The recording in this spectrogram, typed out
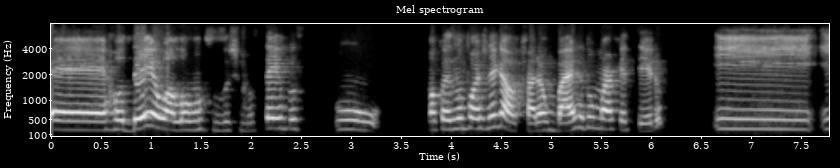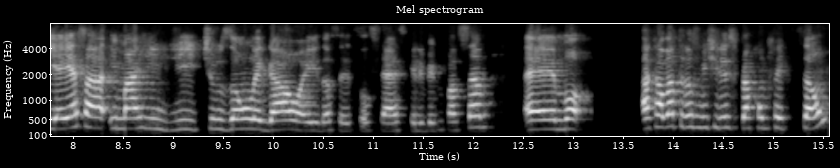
é, rodeia o Alonso nos últimos tempos, o, uma coisa não pode negar, o cara é um bairro do marqueteiro, e, e aí essa imagem de tiozão legal aí das redes sociais que ele vem passando, é, acaba transmitindo isso para a competição,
